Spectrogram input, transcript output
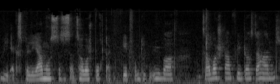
Wie Expelliarmus, das ist ein Zauberspruch, da geht vom Gegenüber der Zauberstab fliegt aus der Hand.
